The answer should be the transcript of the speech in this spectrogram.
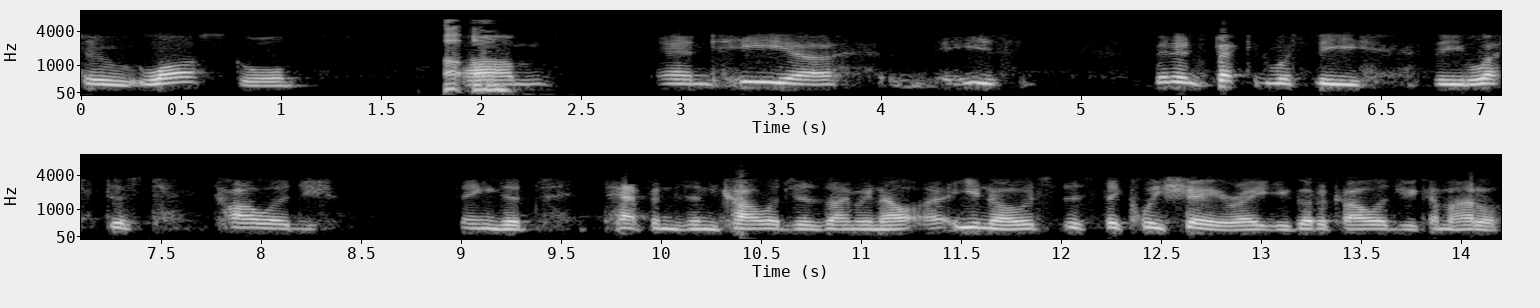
to law school, Uh-oh. um, and he uh, he's been infected with the the leftist college thing that happens in colleges. I mean, I'll, you know, it's it's the cliche, right? You go to college, you come out of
